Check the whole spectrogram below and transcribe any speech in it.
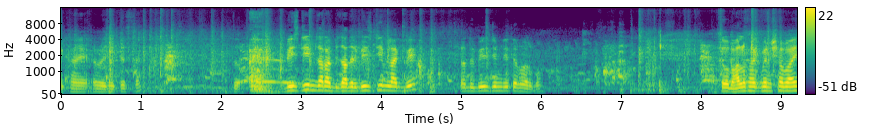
এখানে হয়ে যেতেছে তো বীজ ডিম যারা যাদের বীজ ডিম লাগবে, তাদের বীজ ডিম দিতে পারব। তো ভালো থাকবেন সবাই।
